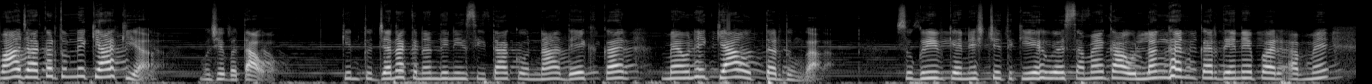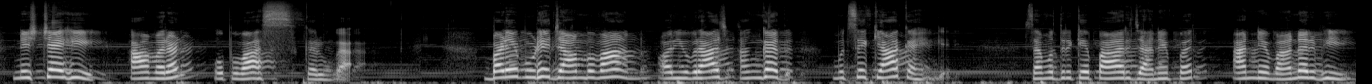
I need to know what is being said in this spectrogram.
वहाँ जाकर तुमने क्या किया? मुझे बताओ। किंतु जनक नंदिनी सीता को ना देखकर मैं उन्हें क्या उत्तर दूँगा? सुग्रीव के निश्चित किए हुए समय का उल्लंघन कर देने पर अब मैं निश्चय ही आमरण उपवास करूँगा। बड़े बूढ़े जाम्बवान और युवराज अंगद मुझसे क्या कहेंगे? समुद्र के पार जाने पर अन्य वानर भी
